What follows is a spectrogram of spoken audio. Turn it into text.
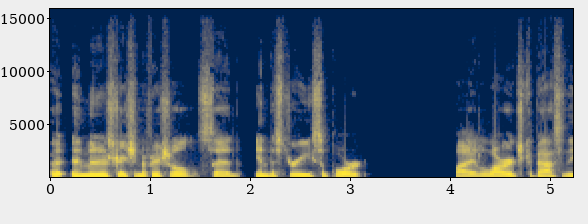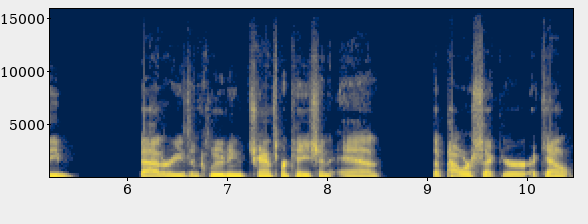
uh, administration official said industry support by large capacity batteries, including transportation and the power sector, account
